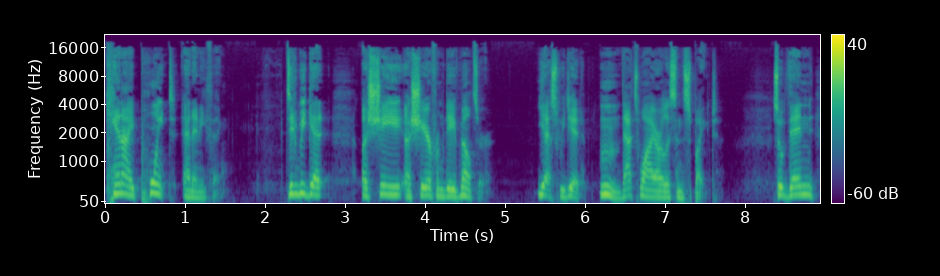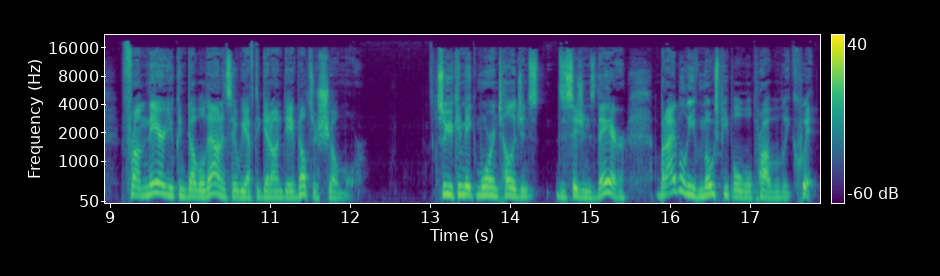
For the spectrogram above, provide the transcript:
Can I point at anything? Did we get a, a share from Dave Meltzer? Yes, we did. Mm, that's why our listen spiked. So then from there, you can double down and say, we have to get on Dave Meltzer's show more. So you can make more intelligent decisions there. But I believe most people will probably quit.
